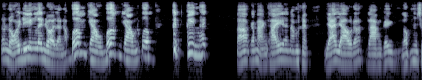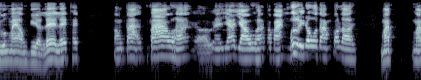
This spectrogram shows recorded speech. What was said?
Nó nổi điên lên rồi là nó bơm dầu bơm dầu nó bơm kích kim hết. Đó các bạn thấy năm giá dầu đó làm cái ngụm xuống mấy ông kia lê lết hết còn ta, tao hả? Giá dầu hả? Tao bán 10 đô, tao không có lời. Mà mà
